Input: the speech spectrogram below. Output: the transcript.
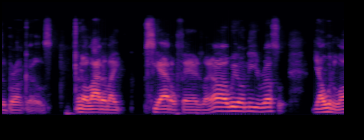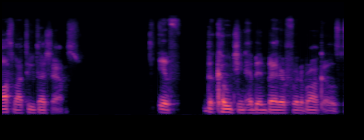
the Broncos. You know, a lot of like Seattle fans like, oh, we don't need Russell. Y'all would have lost by two touchdowns if the coaching had been better for the Broncos.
